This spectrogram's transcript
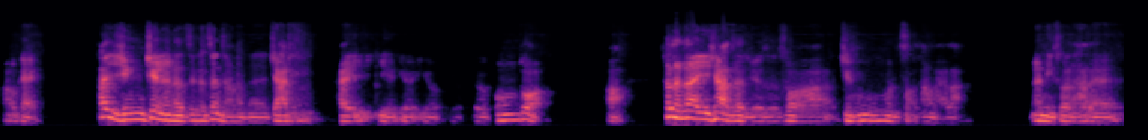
，OK，他已经建立了这个正常人的家庭，他有有有有有工作，啊，特能的一下子就是说警务部门找上来了，那你说他的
